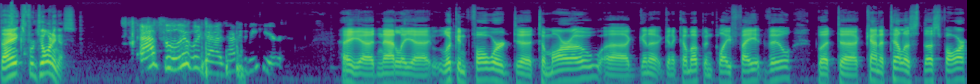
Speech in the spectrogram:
thanks for joining us. Absolutely, guys. Happy to be here. Hey, uh, Natalie, uh, looking forward to tomorrow. Uh, gonna gonna come up and play Fayetteville, but uh, kind of tell us thus far.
